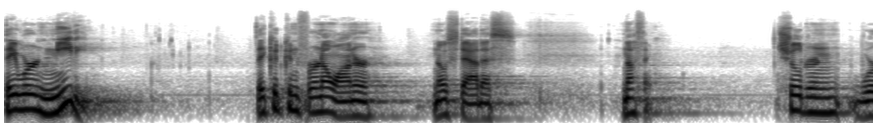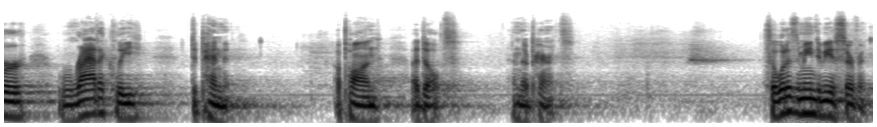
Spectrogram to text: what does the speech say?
they were needy they could confer no honor no status nothing children were radically dependent upon adults and their parents. So, what does it mean to be a servant?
